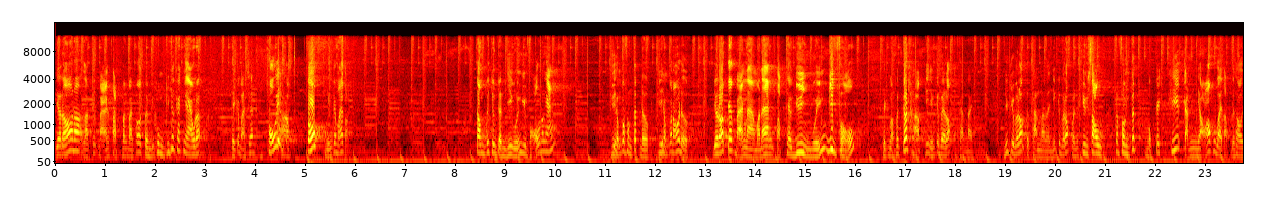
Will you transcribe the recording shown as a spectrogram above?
Do đó đó là các bạn tập bạn bạn có từng cái khung kiến thức khác nhau đó thì các bạn sẽ phối hợp tốt những cái máy tập trong cái chương trình Di Nguyễn viêm Phổ nó ngắn Duy không có phân tích được, Duy không có nói được. Do đó các bạn nào mà đang tập theo Duy Nguyễn viêm Phổ thì các bạn phải kết hợp với những cái vlog thực hành này. Những cái vlog thực hành này là những cái vlog mà nó chuyên sâu Nó phân tích một cái khía cạnh nhỏ của bài tập vậy thôi.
